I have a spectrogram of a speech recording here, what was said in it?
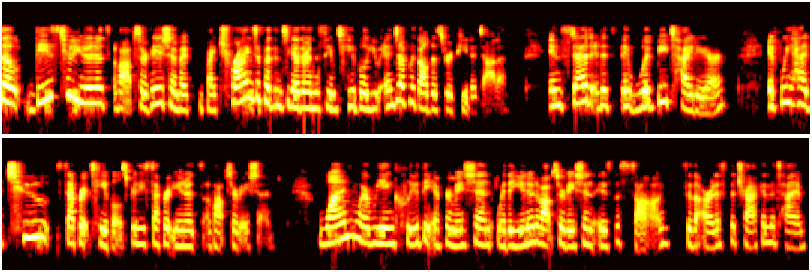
So these two units of observation, by, by trying to put them together in the same table, you end up with all this repeated data. Instead, it, is, it would be tidier if we had two separate tables for these separate units of observation. One where we include the information where the unit of observation is the song, so the artist, the track, and the time.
